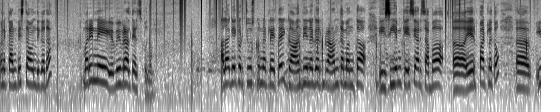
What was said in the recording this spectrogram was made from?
మనకు కనిపిస్తూ ఉంది కదా. మరిన్ని వివరాలు తెలుసుకుందాం. అలాగే ఇక్కడ చూసుకున్నట్లయితే గాంధీనగర్ ప్రాంతం అంతా ఈ సీఎం కేసీఆర్ సభ ఏర్పాట్లతో ఈ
